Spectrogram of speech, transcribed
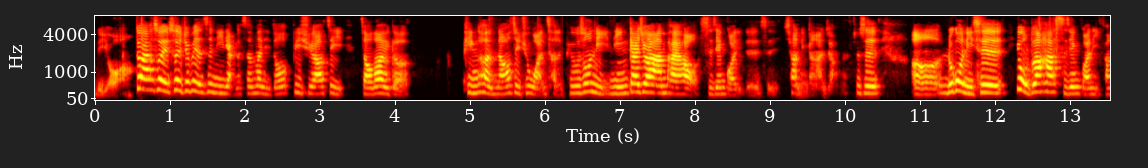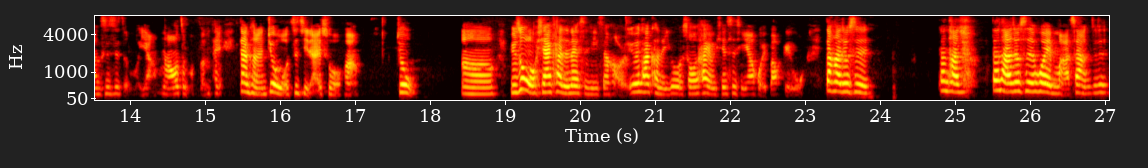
理由啊。对啊，所以所以就变成是你两个身份，你都必须要自己找到一个平衡，然后自己去完成。比如说你你应该就要安排好时间管理这件事情，像你刚刚讲的，就是。呃，如果你是，因为我不知道他时间管理方式是怎么样，然后怎么分配，但可能就我自己来说的话，就，嗯、比如说我现在看着那个实习生好了，因为他可能有的时候他有一些事情要回报给我，但他就是，但他就，但他就是会马上就是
